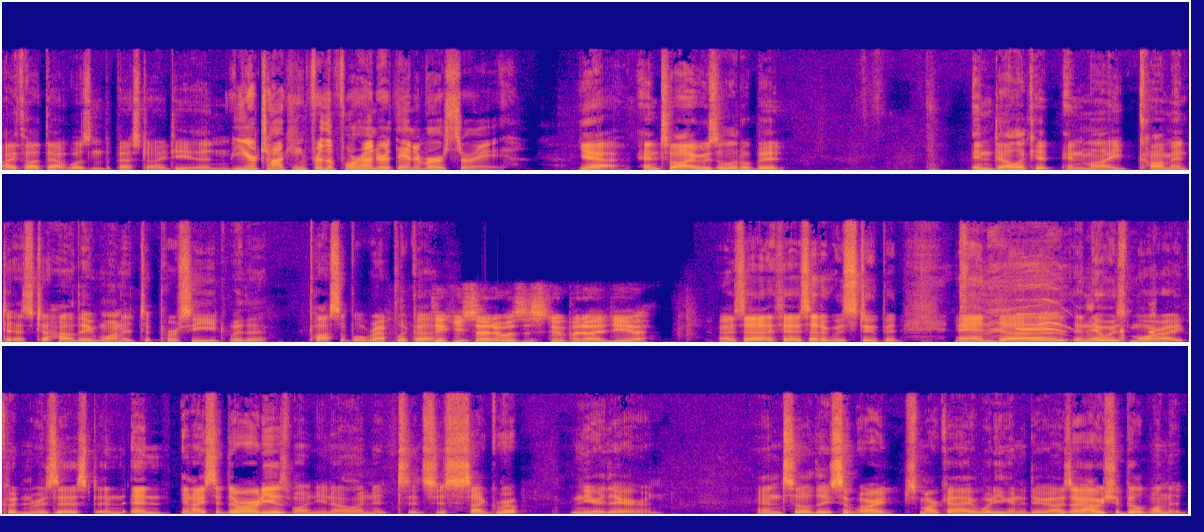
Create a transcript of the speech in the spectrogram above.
I thought that wasn't the best idea. And You're talking for the 400th anniversary. yeah, and so I was a little bit indelicate in my comment as to how they wanted to proceed with a possible replica. I think you said it was a stupid idea. I said I said it was stupid, and uh, and there was more I couldn't resist, and and and I said there already is one, you know, and it's it's just I grew up near there, and and so they said, all right, smart guy, what are you going to do? I was like, oh, we should build one that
